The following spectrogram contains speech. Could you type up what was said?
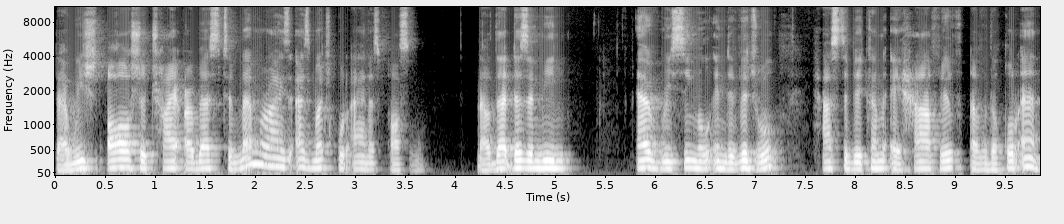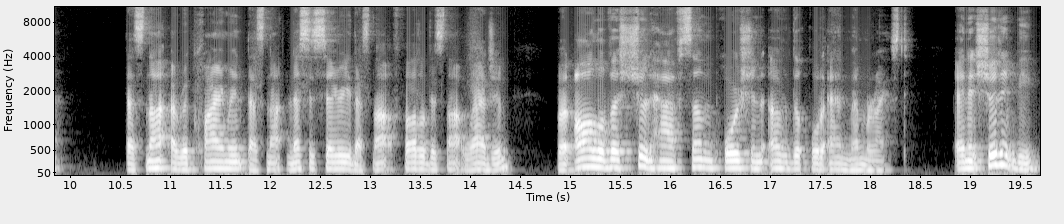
That we all should try our best to memorize as much Quran as possible. Now that doesn't mean every single individual has to become a hafiz of the Quran. That's not a requirement, that's not necessary, that's not fard, that's not wajib. But all of us should have some portion of the Quran memorized. And it shouldn't be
